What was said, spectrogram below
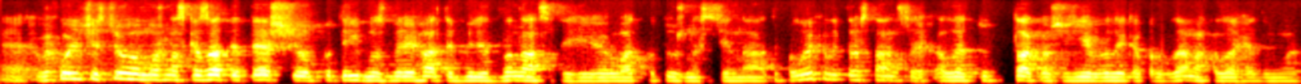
Е, виходячи з цього, можна сказати те, що потрібно зберігати біля 12 ГВт потужності на теплових електростанціях, але тут також є велика проблема, колеги, я думаю,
